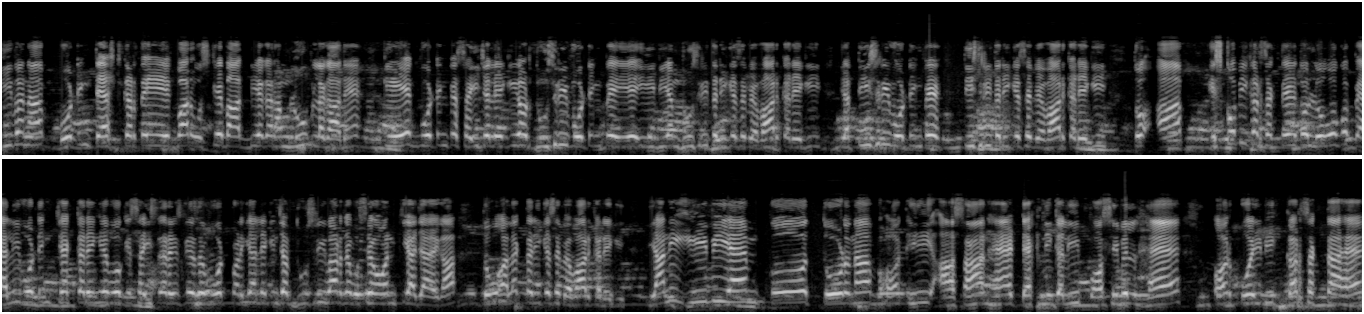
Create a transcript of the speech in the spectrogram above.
इवन आप वोटिंग टेस्ट करते हैं, एक बार उसके बाद भी अगर हम लूप लगा दें कि एक वोटिंग पे सही चलेगी और दूसरी वोटिंग पे ये ईवीएम दूसरी तरीके से व्यवहार करेगी या तीसरी वोटिंग पे तीसरी तरीके से व्यवहार करेगी तो आप इसको भी कर सकते हैं। तो लोगों को पहली वोटिंग चेक करेंगे वो कि सही तरीके से वोट पड़ गया, लेकिन जब दूसरी बार जब उसे ऑन किया जाएगा तो वो अलग तरीके से व्यवहार करेगी। यानी ईवीएम को तोड़ना बहुत ही आसान है टेक्निकली पॉसिबल है और कोई भी कर सकता है।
